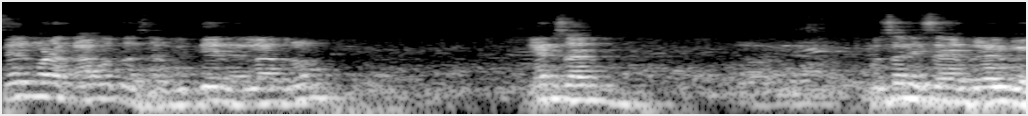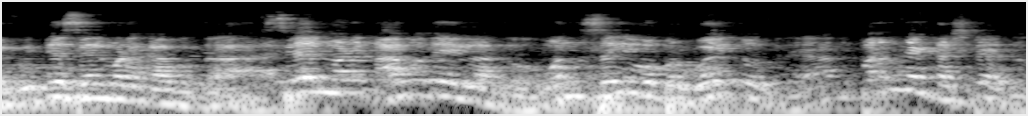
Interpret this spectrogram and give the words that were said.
ಸೇಲ್ ಮಾಡೋಕ್ಕಾಗುತ್ತಾ ಸರ್ ವಿದ್ಯೆನ ಎಲ್ಲಾದರೂ? ಏನ್ ಸರ್? ಮುಸಲಿ ಸಾಹೇಬ್ ಹೇಳ್ಬೇಕು. ವಿದ್ಯೆ ಸೇಲ್ ಮಾಡೋಕ್ಕಾಗುತ್ತಾ ಸೇಲ್ ಮಾಡೋಕ್ಕಾಗೋದೇ ಇಲ್ಲ ಅದು. ಒಂದ್ಸಲಿ ಒಬ್ಬರು ಹೋಯ್ತು ಅಂದರೆ ಅದು ಪರ್ಮನೆಂಟ್ ಅಷ್ಟೇ ಅದು.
